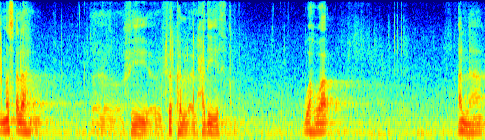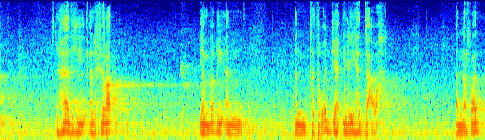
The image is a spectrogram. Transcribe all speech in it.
المسألة آه، في فقه الحديث وهو أن هذه الفرق ينبغي أن أن تتوجه إليها الدعوة. أن الرد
